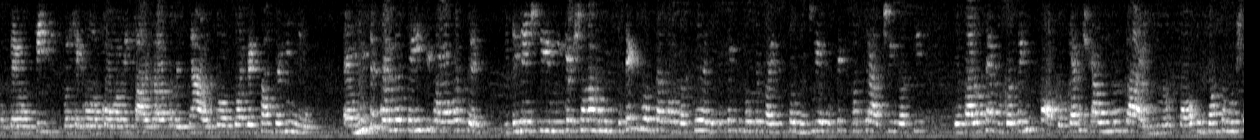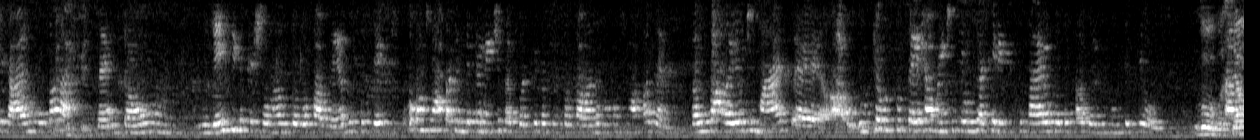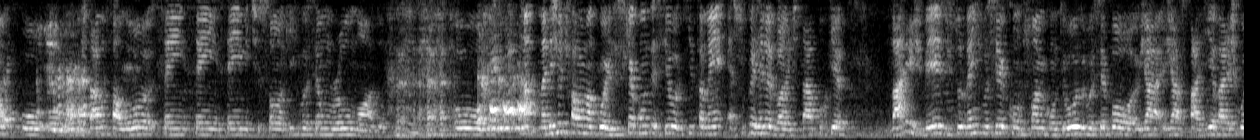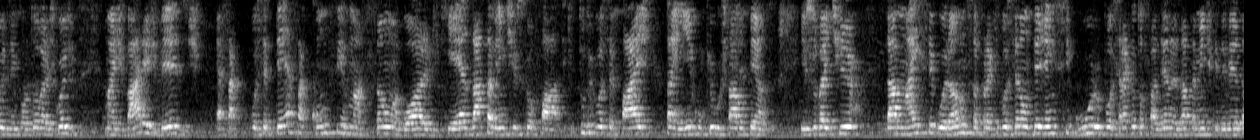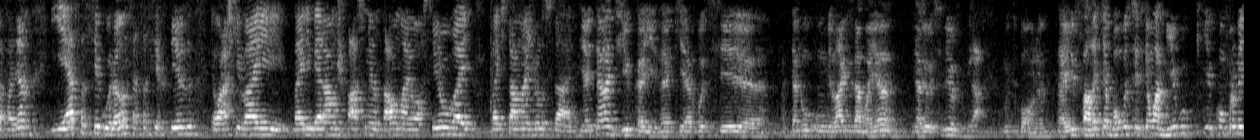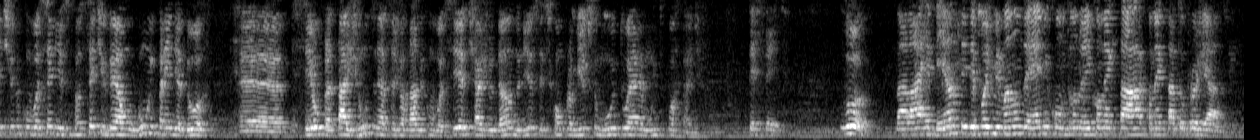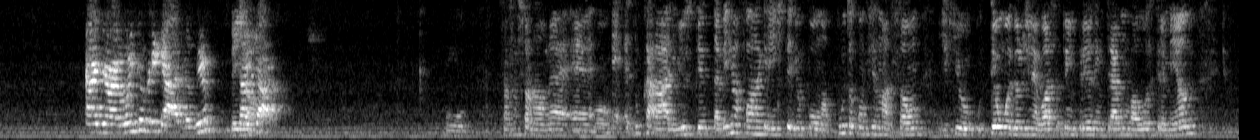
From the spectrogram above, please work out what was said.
eu tenho um Pix, você colocou uma mensagem lá, eu falei assim, ah, eu sou a versão feminina. É, muita coisa eu penso igual a você. E tem gente que me questiona muito, por que, que você acorda cedo? Por que, que você faz isso todo dia? Por que, que você é ativo assim? Eu falo sempre que eu tenho foco, eu quero chegar em um lugar, e meu foco, enquanto eu não chegar, eu não vou parar. Né? Então, ninguém fica questionando o que eu estou fazendo, porque eu vou continuar fazendo, independente das coisas que vocês estão falando, eu vou continuar fazendo. Então, valeu demais. É, o que eu escutei, realmente, o que eu já queria escutar é o que eu estou fazendo esse hoje. Lu, você é um, o, o, Gustavo falou, sem, sem, sem emitir som aqui, que você é um role model. O, mas, mas deixa eu te falar uma coisa, isso que aconteceu aqui também é super relevante, tá? Porque várias vezes, tudo bem que você consome conteúdo, você pô, já, já fazia várias coisas, implantou várias coisas, mas várias vezes essa, você ter essa confirmação agora de que é exatamente isso que eu faço, que tudo que você faz está em linha com o que o Gustavo pensa. Isso vai te dar mais segurança para que você não esteja inseguro, pô, será que eu estou fazendo exatamente o que deveria estar fazendo? E essa segurança, essa certeza, eu acho que vai, vai liberar um espaço mental maior seu, vai, vai te dar mais velocidade. E aí tem uma dica aí, né, que é você, até no o Milagre da Manhã, já leu esse livro? Já. Muito bom, né? Aí ele fala que é bom você ter um amigo que é comprometido com você nisso. Então, se você tiver algum empreendedor é, seu para estar tá junto nessa jornada com você, te ajudando nisso, esse compromisso mútuo é muito importante. Perfeito. Lu, vai lá, arrebenta e depois me manda um DM contando aí como é que tá, como é que tá teu projeto. Tá, João, muito obrigada, viu? Beijão. Tchau, tchau. sensacional, né? É, é, é, do caralho isso, porque da mesma forma que a gente teve pô, uma puta confirmação de que o, o teu modelo de negócio, a tua empresa entrega um valor tremendo,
